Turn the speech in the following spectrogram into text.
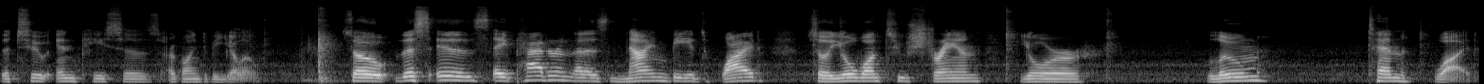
the two end pieces are going to be yellow. So this is a pattern that is 9 beads wide. So you'll want to strand your loom 10 wide.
